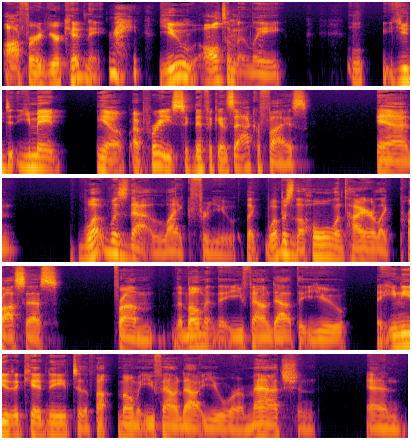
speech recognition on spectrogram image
offered your kidney. right You ultimately you you made you know a pretty significant sacrifice, and what was that like for you? Like, what was the whole entire like process from the moment that you found out that you that he needed a kidney to the f- moment you found out you were a match, and and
